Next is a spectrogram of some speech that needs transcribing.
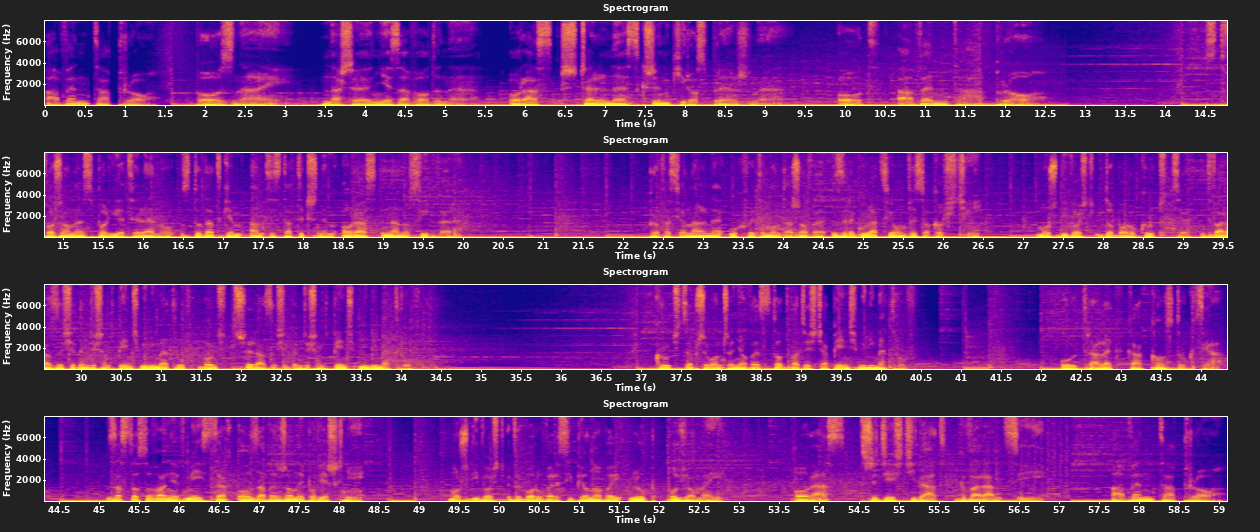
Aventa Pro. Poznaj nasze niezawodne oraz szczelne skrzynki rozprężne od Aventa Pro. Stworzone z polietylenu z dodatkiem antystatycznym oraz nanosilver. Profesjonalne uchwyty montażowe z regulacją wysokości. Możliwość doboru króćcy 2 razy 75 mm bądź 3 razy 75 mm. Króćce przyłączeniowe 125 mm. Ultralekka konstrukcja. Zastosowanie w miejscach o zawężonej powierzchni. Możliwość wyboru wersji pionowej lub poziomej. Oraz 30 lat gwarancji. Aventa Pro.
